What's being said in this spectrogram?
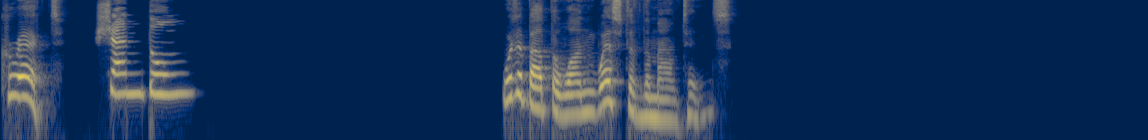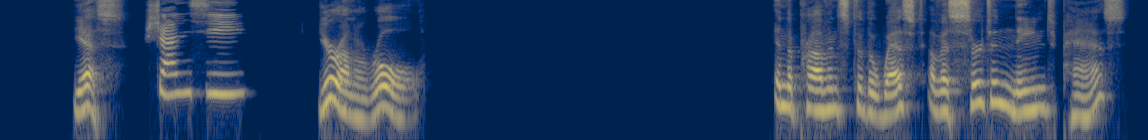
Correct. 山东 What about the one west of the mountains? Yes, 山西 you're on a roll. In the province to the west of a certain named pass?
